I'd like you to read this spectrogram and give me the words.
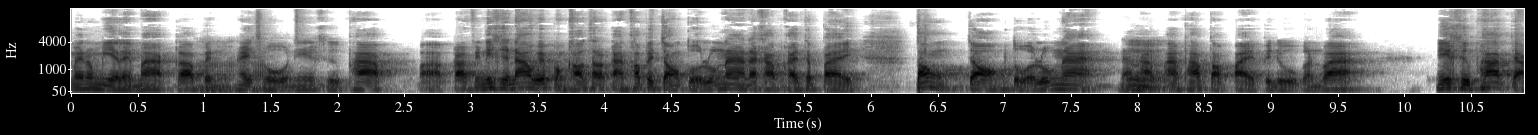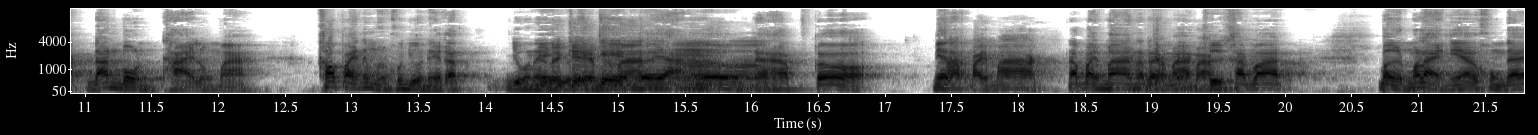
ไม่ต้องมีอะไรมากก็เป็นอ่าให้โชว์นี่คือภาพอ่ากราฟิกนี่คือหน้าเว็บของเขาสำหรับการเข้าไปจองตั๋วล่วงหน้านะครับ ใครจะไปต้องจองตั๋วล่วงหน้านะครับอะภาพต่อไปไปดูกันว่า นี่คือภาพจากด้านบนถ่ายลงมา เข้าไปนั่นเหมือนคุณอยู่ในกับอยู่ในอยู่ในเกมเกมใช่ไหมเลยอะอืมเออนะครับ ก็เนี่ยแหน่าละไปมากน่าไปมากน่าไปอยากไปมากมากคือคาดว่าเปิดเมื่อไหร่เนี่ยก็คงได้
